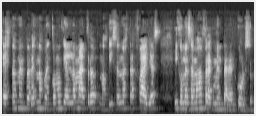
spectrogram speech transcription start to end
estos mentores nos ven como que en lo macro, nos dicen nuestras fallas y comenzamos a fragmentar el curso.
